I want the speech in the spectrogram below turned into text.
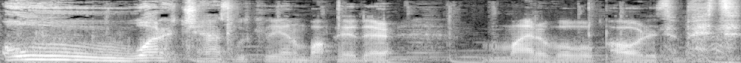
Oh, what a chance with Kylian Mbappe there. Might have overpowered it a bit.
